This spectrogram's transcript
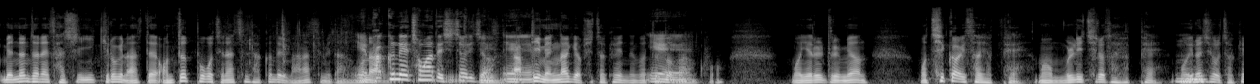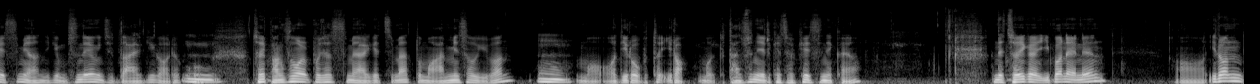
몇 년 전에 사실 이 기록이 나왔을 때 언뜻 보고 지나친 사건들이 많았습니다. 예, 박근혜 청와대 시절이죠. 예. 앞뒤 맥락이 없이 적혀 있는 것들도 예. 많고, 뭐 예를 들면 뭐 치과 의사 협회, 뭐 물리치료사 협회, 뭐 음. 이런 식으로 적혀 있으면 이게 무슨 내용인지도 알기가 어렵고, 음. 저희 방송을 보셨으면 알겠지만 또 뭐 안민석 의원, 음. 뭐 어디로부터 1억, 뭐 단순히 이렇게 적혀 있으니까요. 근데 저희가 이번에는 어 이런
